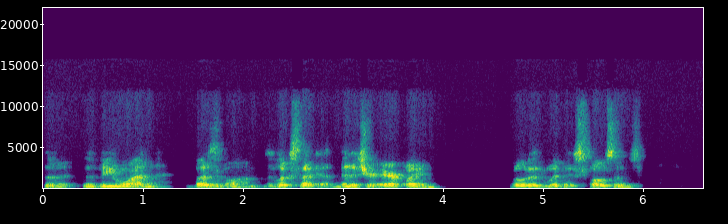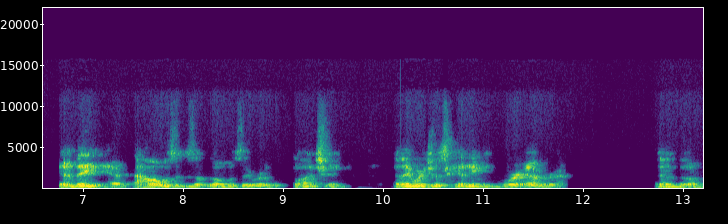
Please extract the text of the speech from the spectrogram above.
the, the V1 buzz bomb. It looks like a miniature airplane loaded with explosives. And they had thousands of those they were launching, and they were just hitting wherever. And uh,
